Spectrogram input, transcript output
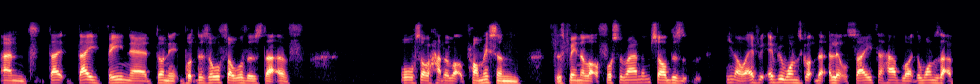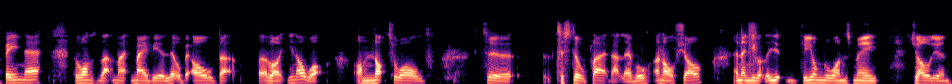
and they they've been there, done it. But there's also others that have also had a lot of promise, and there's been a lot of fuss around them. So there's you know every everyone's got a little say to have. Like the ones that have been there, the ones that may, may be a little bit old that are like you know what I'm not too old to to still play at that level, and I'll show. And then you've got the the younger ones, me, Joleon,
